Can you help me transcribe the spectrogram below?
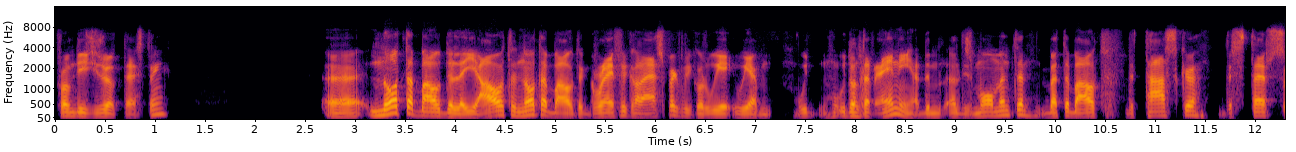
from this user testing uh, not about the layout, not about the graphical aspect, because we we have we, we don't have any at, the, at this moment, but about the task, the steps,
